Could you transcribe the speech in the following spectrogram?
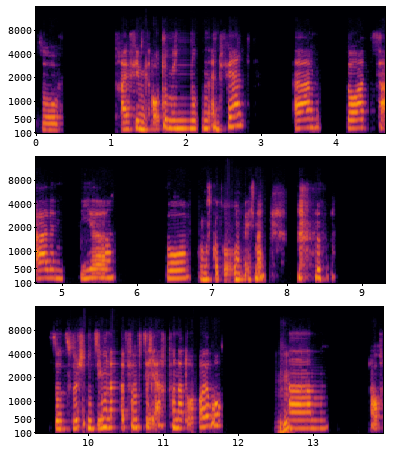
So drei, vier Autominuten entfernt. Ähm, dort zahlen wir so, ich muss kurz umrechnen, so zwischen 750, 800 Euro. Mhm. Ähm, auch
